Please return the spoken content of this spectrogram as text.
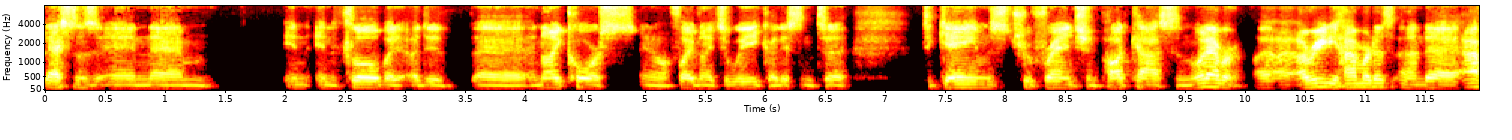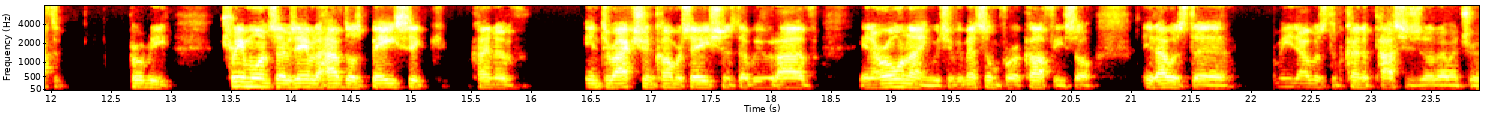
lessons in um in in the club. I, I did uh, a night course, you know, five nights a week. I listened to to games through French and podcasts and whatever. I, I really hammered it, and uh, after probably three months, I was able to have those basic kind of interaction conversations that we would have in our own language if we met someone for a coffee. So yeah, that was the for me that was the kind of passage that I went through.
